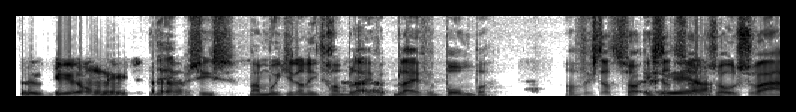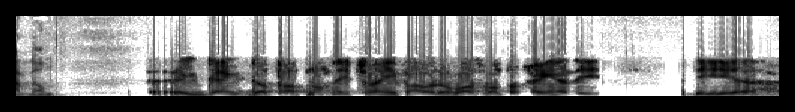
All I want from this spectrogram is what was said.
Luc de Jong niet. nee, hè? precies. Maar moet je dan niet gewoon blijven, blijven pompen? Of is dat zo, is dat zo, zo zwaar dan? Ik denk dat dat nog niet zo eenvoudig was, want dan gingen die, die eh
